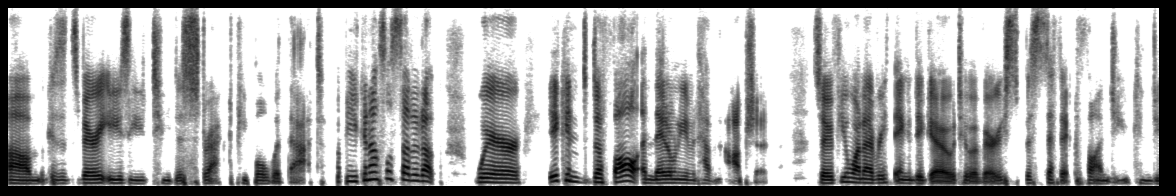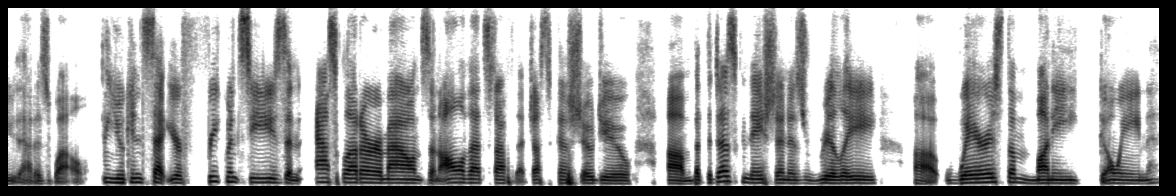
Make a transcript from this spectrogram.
um, because it's very easy to distract people with that. But you can also set it up where it can default and they don't even have an option. So if you want everything to go to a very specific fund, you can do that as well. You can set your frequencies and ask ladder amounts and all of that stuff that Jessica showed you. Um, but the designation is really Uh, where is the money going?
